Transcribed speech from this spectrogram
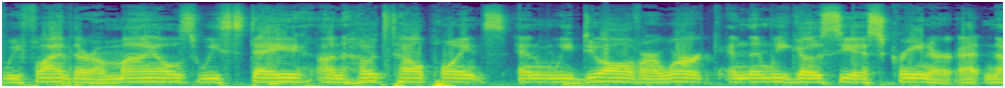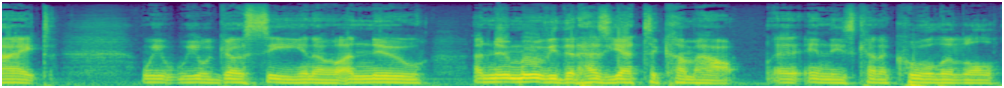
we fly there on miles. We stay on hotel points, and we do all of our work, and then we go see a screener at night. We we would go see you know a new a new movie that has yet to come out in, in these kind of cool little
